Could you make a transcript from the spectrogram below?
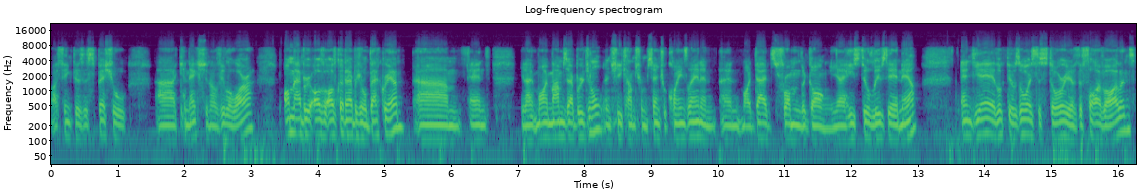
I think there's a special uh, connection of Illawarra. I'm Abri- I've, I've got an Aboriginal background, um, and you know my mum's Aboriginal, and she comes from Central Queensland, and, and my dad's from the Gong. Yeah, he still lives there now. And yeah, look, there was always the story of the Five Islands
